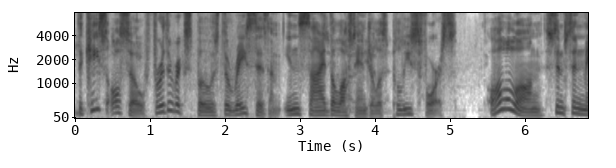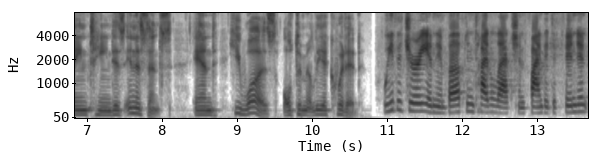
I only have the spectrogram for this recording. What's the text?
The case also further exposed the racism inside the Los Angeles police force. All along, Simpson maintained his innocence, and he was ultimately acquitted. We, the jury, in the above entitled action, find the defendant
